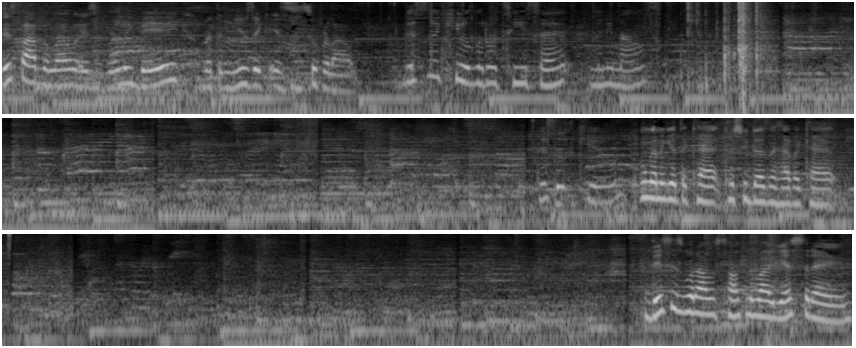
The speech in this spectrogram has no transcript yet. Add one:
This Five Below is really big, but the music is super loud. This is a cute little tea set, Minnie Mouse. This is cute. I'm gonna get the cat because she doesn't have a cat. This is what I was talking about yesterday.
